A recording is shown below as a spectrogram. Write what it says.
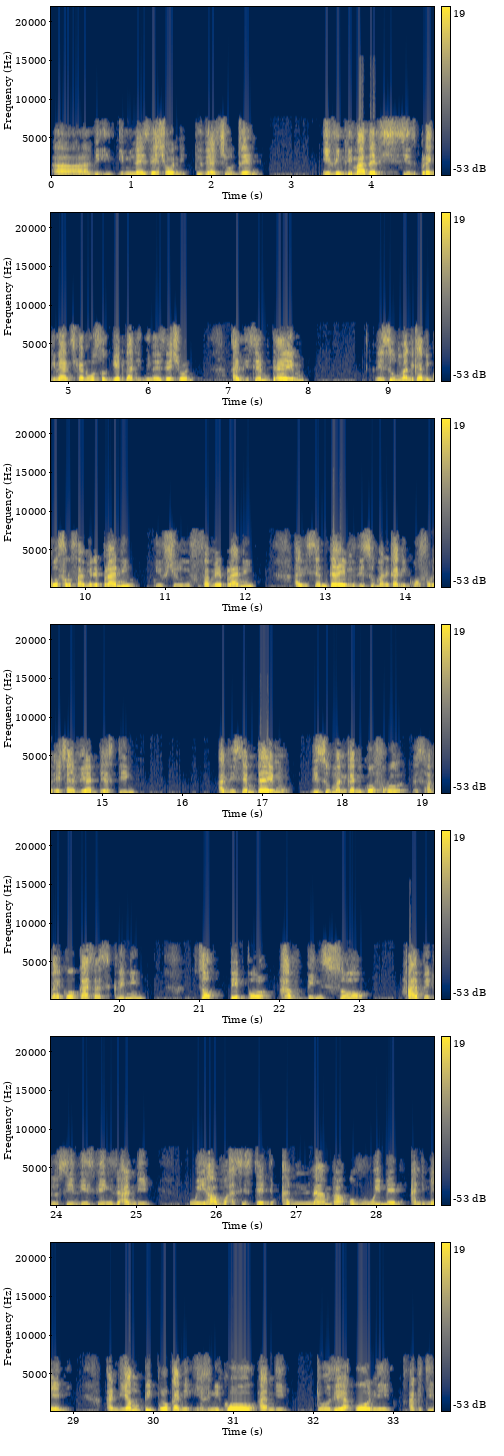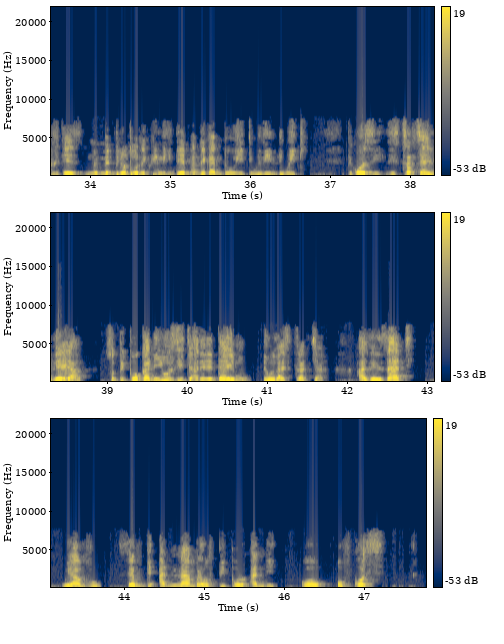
uh, the immunization to their children. Even the mother, if she's pregnant, she can also get that immunization. At the same time, this woman can go for family planning if she's looking for family planning. At the same time, this woman can go for HIV testing. At the same time, this woman can go for cervical cancer screening. So people have been so happy to see these things. And we have assisted a number of women and men. And young people can even go and do their own activities. Maybe not on a clinic day but they can do it within the week. Because the structure is there so people can use it at any time. They know that structure. As a result we have saved a number of people. And oh, of course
